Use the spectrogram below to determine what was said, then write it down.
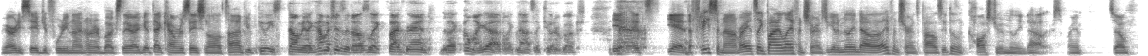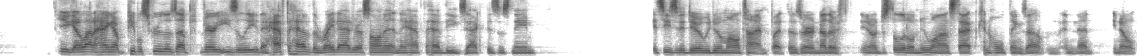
we already saved you 4,900 bucks there. I get that conversation all the time. People, People used to tell me like, how much is it? I was like five grand. They're like, oh my God. I'm like, no, it's like 200 bucks. yeah. It's yeah. The face amount, right? It's like buying life insurance. You get a million dollar life insurance policy. It doesn't cost you a million dollars, right? So you get a lot of hang up. People screw those up very easily. They have to have the right address on it and they have to have the exact business name it's easy to do. We do them all the time, but those are another, you know, just a little nuance that can hold things up and, and that, you know,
